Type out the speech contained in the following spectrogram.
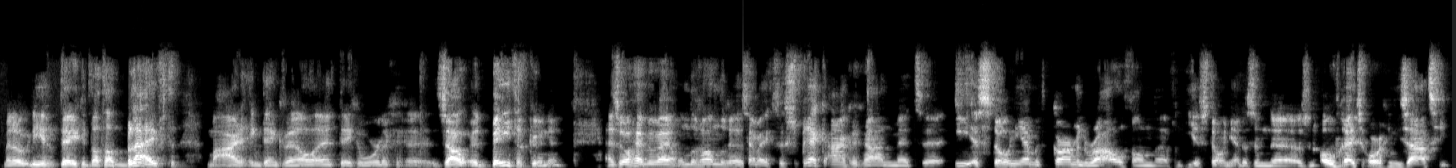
ben ook niet tegen dat dat blijft, maar ik denk wel, hè, tegenwoordig zou het beter kunnen. En zo hebben wij onder andere zijn wij het gesprek aangegaan met uh, e-Estonia, met Carmen Raal van, uh, van e-Estonia. Dat is een, uh, dat is een overheidsorganisatie.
